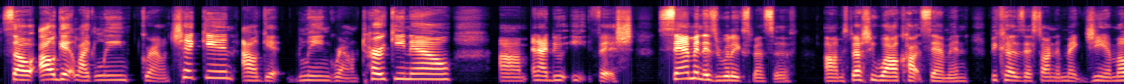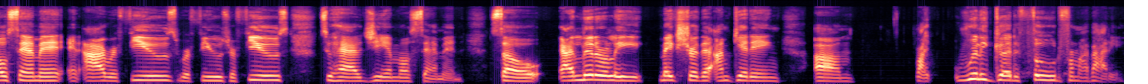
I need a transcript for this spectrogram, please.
So I'll get like lean ground chicken, I'll get lean ground turkey now. Um, and I do eat fish. Salmon is really expensive um, especially wild caught salmon, because they're starting to make GMO salmon. And I refuse, refuse, refuse to have GMO salmon. So I literally make sure that I'm getting um, like really good food for my body.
